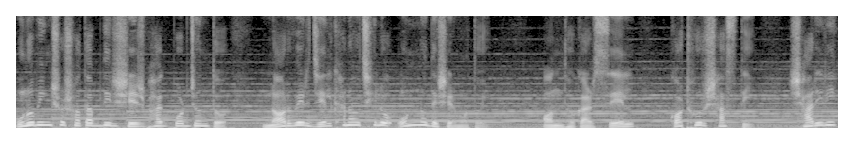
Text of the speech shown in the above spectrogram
ঊনবিংশ শতাব্দীর শেষ ভাগ পর্যন্ত নরওয়ের জেলখানাও ছিল অন্য দেশের মতোই। অন্ধকার সেল, কঠোর শাস্তি, শারীরিক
